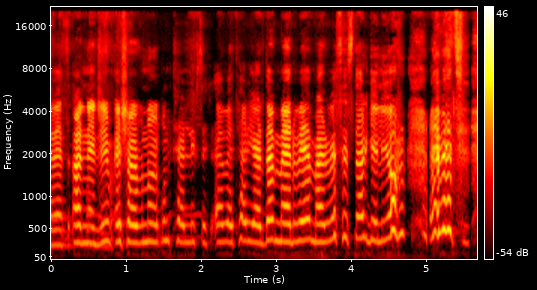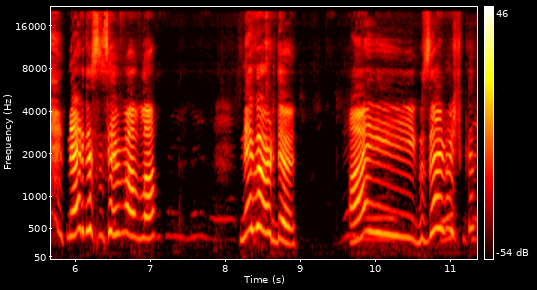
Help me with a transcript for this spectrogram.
Evet anneciğim eşarbına uygun terlik seç. Evet her yerden Merve Merve sesler geliyor. Evet. Neredesin Sevim abla? Ne gördün? Ay güzelmiş kız.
